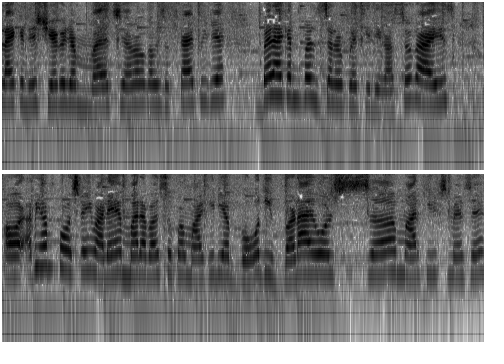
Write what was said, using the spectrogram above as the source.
लाइक एंड शेयर कीजिए हमारे चैनल को भी सब्सक्राइब कीजिए. बेल आइकन पर ज़रूर प्रेस कीजिएगा. सो गाइस और अभी हम पहुँचने ही वाले हैं मराबा सुपर मार्केट यह बहुत ही बड़ा है और सब मार्केट्स में से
